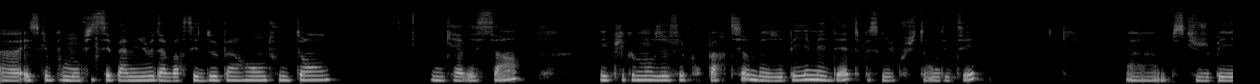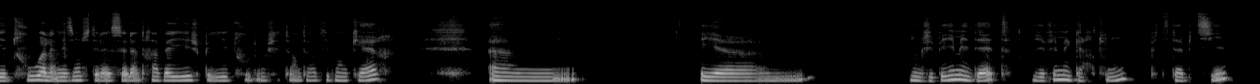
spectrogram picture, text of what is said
Est-ce que pour mon fils, c'est pas mieux d'avoir ses deux parents tout le temps? Donc il y avait ça. Et puis comment j'ai fait pour partir? Ben, J'ai payé mes dettes parce que du coup j'étais endettée. Euh, puisque je payais tout. À la maison j'étais la seule à travailler, je payais tout, donc j'étais interdit bancaire. Euh, et euh, donc j'ai payé mes dettes, j'ai fait mes cartons petit à petit.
